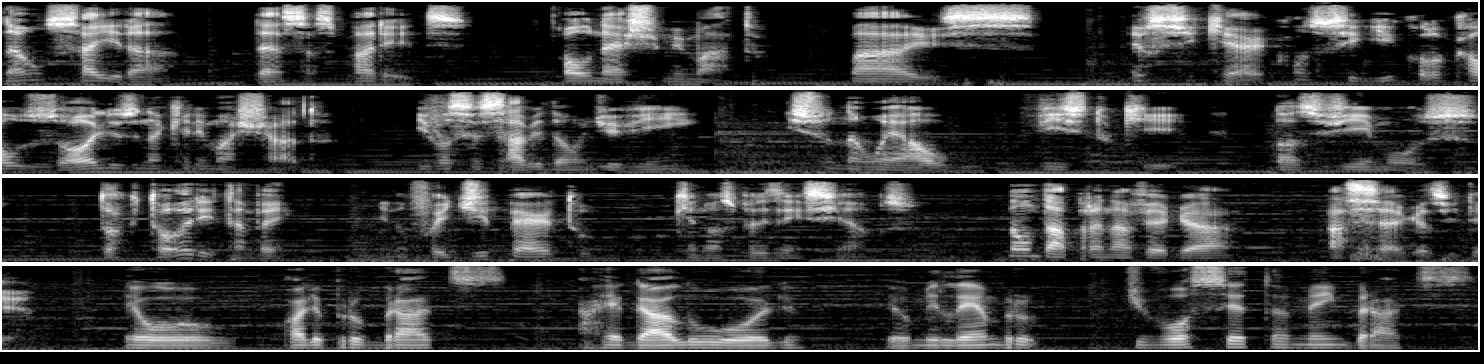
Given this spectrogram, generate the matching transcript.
não sairá dessas paredes. Ou o Nash me mata. Mas eu sequer consegui colocar os olhos naquele machado. E você sabe de onde vim. Isso não é algo visto que nós vimos Doctori também. E não foi de perto que nós presenciamos. Não dá para navegar às cegas de D. Eu olho pro Bratz, arregalo o olho. Eu me lembro de você também, Bratz.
